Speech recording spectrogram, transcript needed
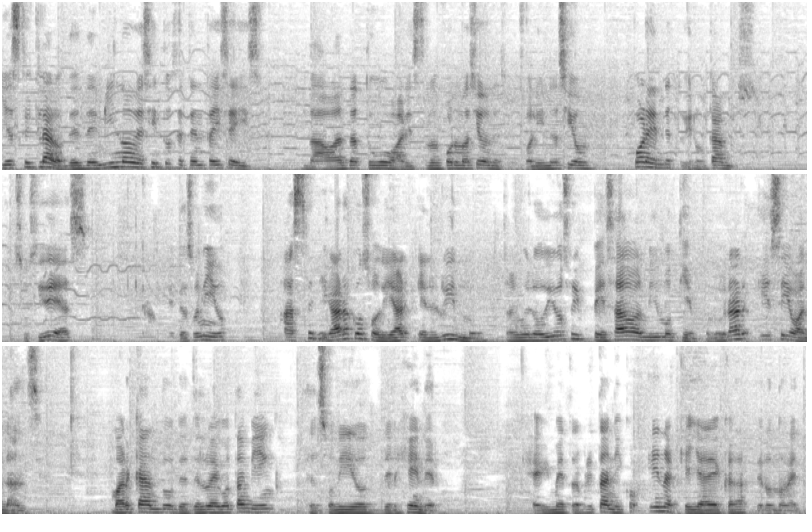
Y es que claro, desde 1976 la banda tuvo varias transformaciones en su alineación, por ende tuvieron cambios. Sus ideas, cambios de sonido hasta llegar a consolidar el ritmo tan melodioso y pesado al mismo tiempo, lograr ese balance, marcando desde luego también el sonido del género heavy metal británico en aquella década de los 90.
